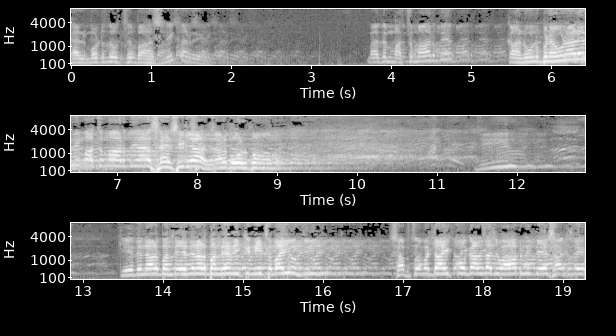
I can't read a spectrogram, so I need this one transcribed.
ہیلمٹ بحث نہیں کر رہا میں تو مت مار دیا۔ قانون بنا والے مت مار دیا۔ سائنسی لحاظ بول پاوا جی۔ کہ بندے بندے کی کنی تباہی ہوتی سب تو وا ایکو گل کا جواب نہیں دے سکتے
